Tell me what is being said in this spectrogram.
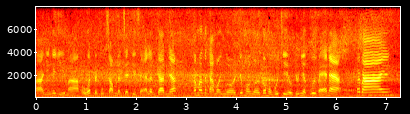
à, những cái gì mà hữu ích về cuộc sống Linh sẽ chia sẻ lên kênh nhé. Cảm ơn tất cả mọi người. Chúc mọi người có một buổi chiều chủ nhật vui vẻ nè. Bye bye.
